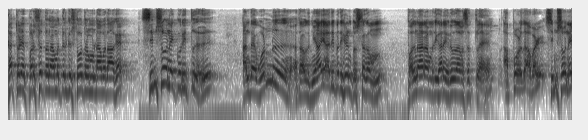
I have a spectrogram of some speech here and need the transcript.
கத்துடைய பரிசுத்த நாமத்திற்கு ஸ்தோத்திரம் உண்டாவதாக. சிம்சோனை குறித்து அந்த ஒன்று அதாவது நியாயாதிபதிகளின் புஸ்தகம் பதினாறாம் அதிகாரம் இருபதாம் வருஷத்தில் அப்பொழுது அவள் சிம்சோனே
